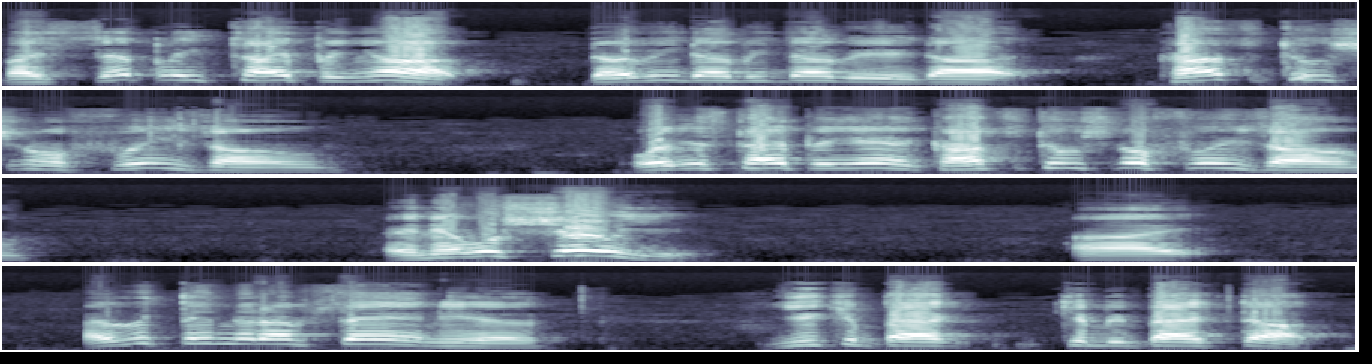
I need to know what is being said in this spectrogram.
by simply typing up www.constitutionalfreezone or just typing in constitutional free zone and it will show you. Everything that I'm saying here you can back can be backed up.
